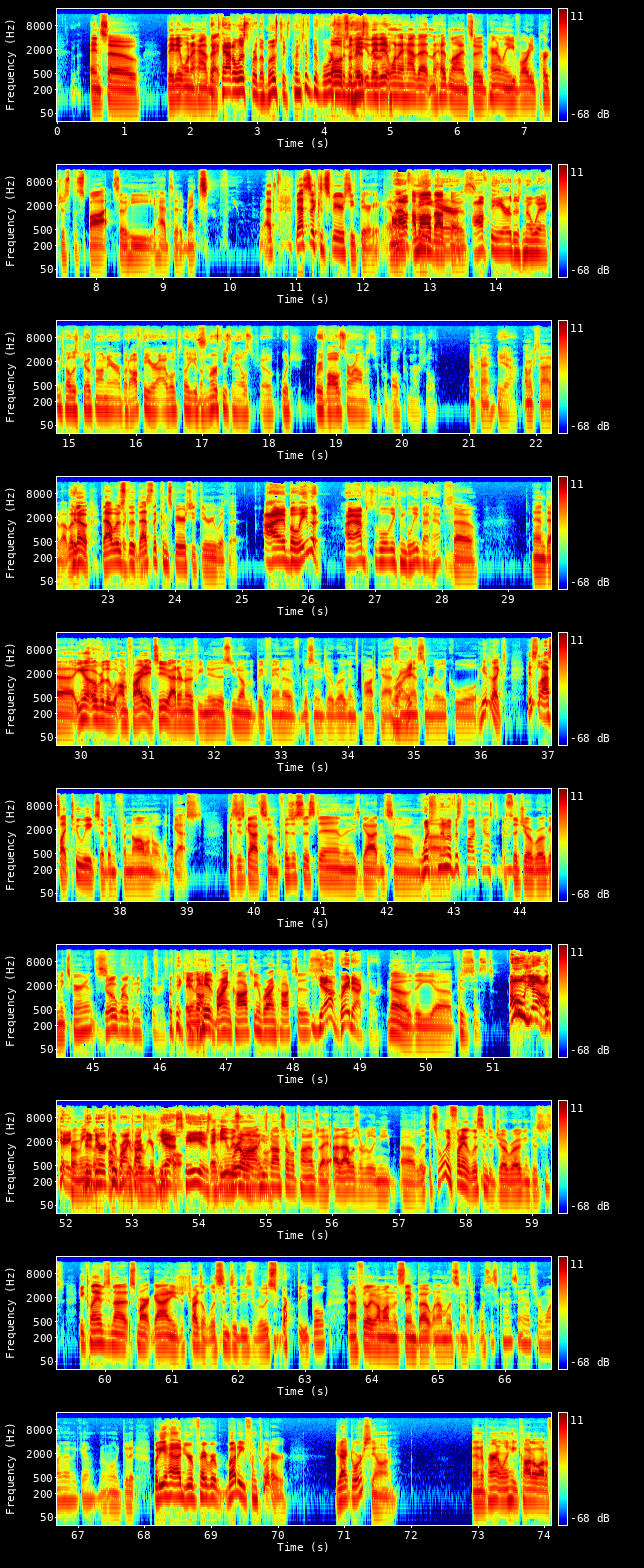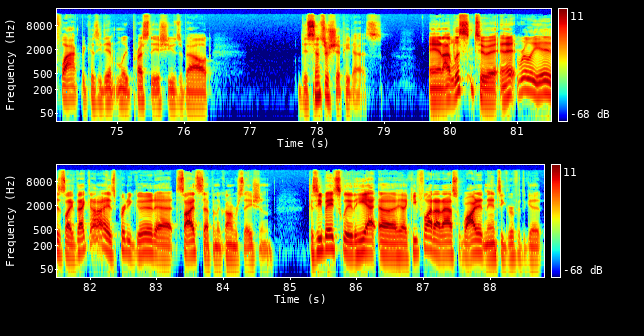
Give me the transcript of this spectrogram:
And so they didn't want to have the that. catalyst for the most expensive divorce. Oh, in so they, history. they didn't want to have that in the headline. So apparently, he've already purchased the spot, so he had to make something. That's that's a conspiracy theory, and I, Off I'm the all about air- those. Off the air, there's no way I can tell this joke on air, but off the air, I will tell you the Murphy's Nails joke, which revolves around a Super Bowl commercial. Okay, Yeah, I'm excited about. It. But It- no, that was the that's the conspiracy theory with it. I believe it. I absolutely can believe that happened. So, and uh, you know, over the on Friday too. I don't know if you knew this. You know, I'm a big fan of listening to Joe Rogan's podcast. And Right. he has some really cool. He had like his last like two weeks have been phenomenal with guests because he's got some physicists in, and he's gotten some. What's the name uh, of his podcast again? It's the Joe Rogan Experience. Joe Rogan Experience. Okay, and talking. he had Brian Cox. You know Brian Cox is? yeah, great actor. No, the uh, physicist. Oh yeah, okay. From There- there England, are two Brian Coxes. Yes, he is. Yeah, he was really on. He's been on several times. I, I, that was a really neat. Uh, li- it's really funny to listen to Joe Rogan because he's he claims he's not a smart guy and he just tries to listen to these really smart people. And I feel like I'm on the same boat when I'm listening. I was like, "What's this guy saying? Let's rewind that again." Don't really get it. But he had your favorite buddy from Twitter, Jack Dorsey, on, and apparently he caught a lot of flack because he didn't really press the issues about the censorship he does. And I listened to it, and it really is like that guy is pretty good at sidestepping the conversation because he basically he uh, like he flat out asked why did Nancy Griffith get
